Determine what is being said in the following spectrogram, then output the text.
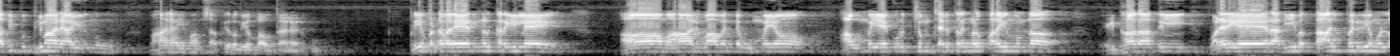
അതിബുദ്ധിമാനായിരുന്നു മഹാനായ ഇമാം ഷാഫി റളിയല്ലാഹു തആല അൻഹു. പ്രിയപ്പെട്ടവരെ നിങ്ങൾക്കറിയില്ലേ? ആ മഹാനുഭാവന്റെ ഉമ്മയോ ആ ഉമ്മയെക്കുറിച്ചും ചരിത്രങ്ങൾ പറയുന്നുണ്ട്. വിഭാദാത്തിൽ വളരെയേറെ അതീവ താല്പര്യമുള്ള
